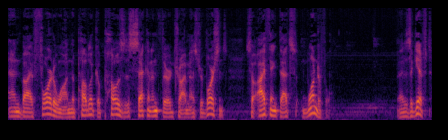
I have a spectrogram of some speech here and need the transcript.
and by four to one, the public opposes second and third trimester abortions. So I think that's wonderful. That is a gift.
